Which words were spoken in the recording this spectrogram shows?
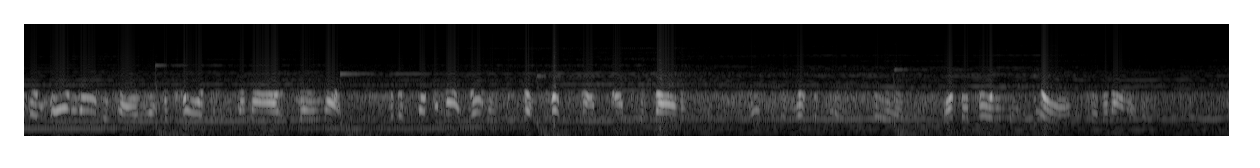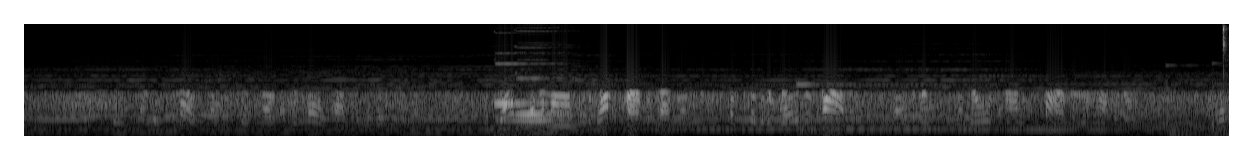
So all around this the cordons are now going up. For the second night running, we've got copycat acts of violence. This is what the police fear, what they're calling pure criminality. This is a remote signal of the mayhem in the district. The death of a man in one part of London has triggered a wave of violence in neighbourhoods in the north and south of the capital. In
